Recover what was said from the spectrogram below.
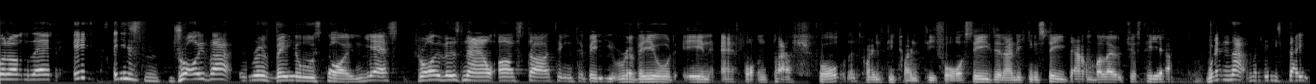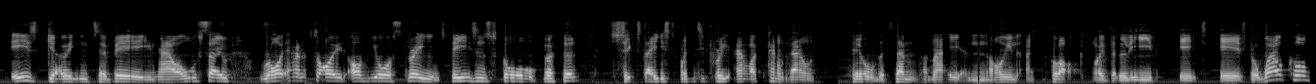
along then. It is driver reveals time. Yes, drivers now are starting to be revealed in F1 Clash for the 2024 season. And you can see down below just here when that release date is going to be. Now, also, right hand side of your screen, season score button, six days, 23 hour countdown till the 7th of May 9 o'clock, I believe it is. But welcome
